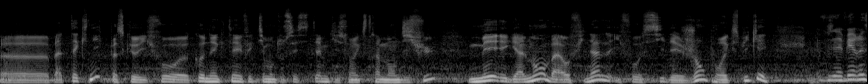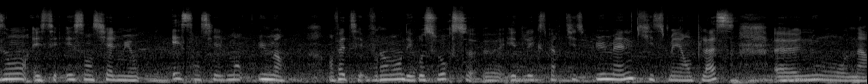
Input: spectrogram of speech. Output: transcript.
euh, bah, technique, parce qu'il faut euh, connecter effectivement tous ces systèmes qui sont extrêmement diffus, mais également, bah, au final, il faut aussi des gens pour expliquer. Vous avez raison, et c'est essentiellement, essentiellement humain. En fait, c'est vraiment des ressources euh, et de l'expertise humaine qui se met en place. Euh, nous, on a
